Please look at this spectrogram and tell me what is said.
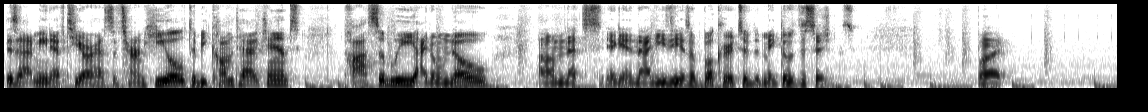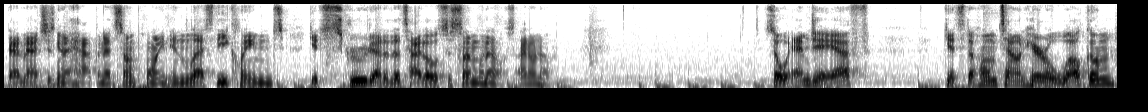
Does that mean FTR has to turn heel to become tag champs? Possibly. I don't know. Um, that's again not easy as a booker to make those decisions. But that match is going to happen at some point, unless the acclaimed get screwed out of the titles to someone else. I don't know. So MJF gets the hometown hero welcome.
